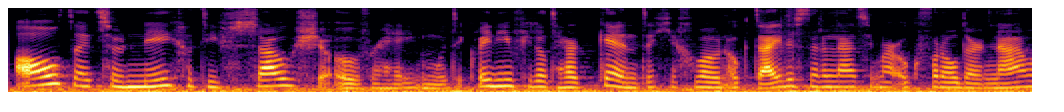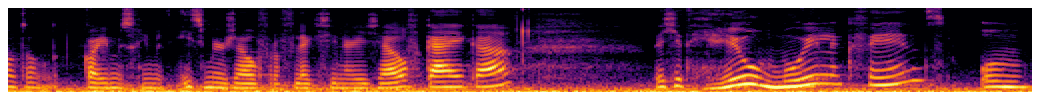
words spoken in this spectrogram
altijd zo'n negatief sausje overheen moet. Ik weet niet of je dat herkent, dat je gewoon ook tijdens de relatie, maar ook vooral daarna, want dan kan je misschien met iets meer zelfreflectie naar jezelf kijken. Dat je het heel moeilijk vindt om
